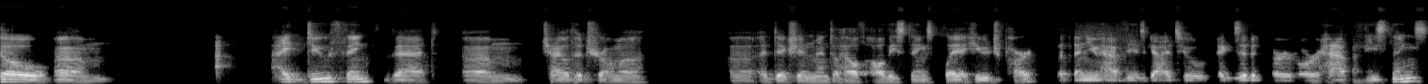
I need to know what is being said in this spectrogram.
so um, I, I, do think that um, childhood trauma uh, addiction, mental health, all these things play a huge part. But then you have these guys who exhibit or, or have these things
